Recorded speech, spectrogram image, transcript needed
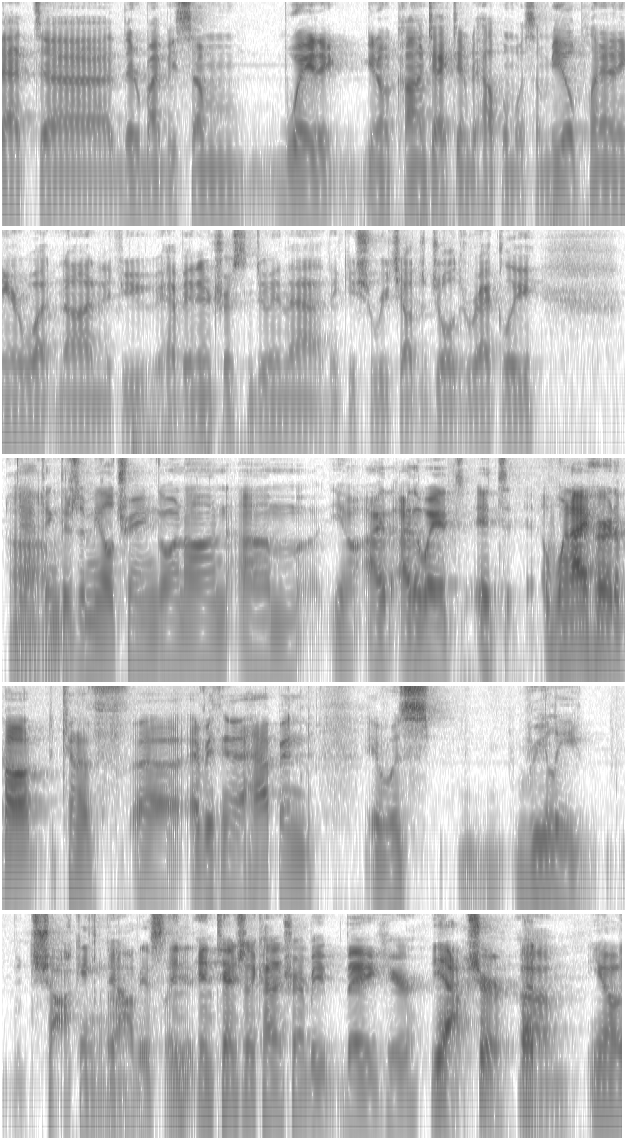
that uh, there might be some way to you know contact him to help him with some meal planning or whatnot. And if you have an interest in doing that, I think you should reach out to Joel directly. Yeah, I Um, think there's a meal train going on. Um, you know, I, either way, it's it's when I heard about kind of uh, everything that happened, it was really shocking. yeah, Obviously, In- intentionally kind of trying to be vague here. yeah, sure, but Um, you know,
